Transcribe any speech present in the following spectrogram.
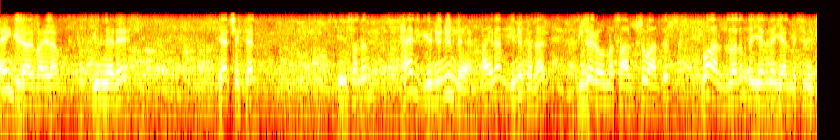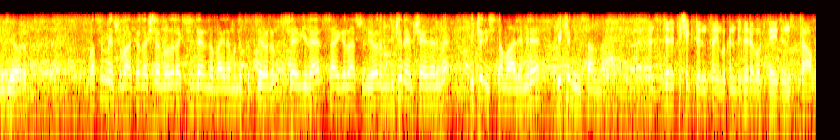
En güzel bayram günleri gerçekten insanın her gününün de bayram günü kadar güzel olması arzusu vardır. Bu arzuların da yerine gelmesini diliyorum. Basın mensubu arkadaşlarım olarak sizlerin de bayramını kutluyorum. Sevgiler, saygılar sunuyorum. Bütün hemşehrilerime, bütün İslam alemine, bütün insanlara. Ben sizlere teşekkür ederim Sayın Bakanım. Bizlere vakit ayırdınız. Sağ olun.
